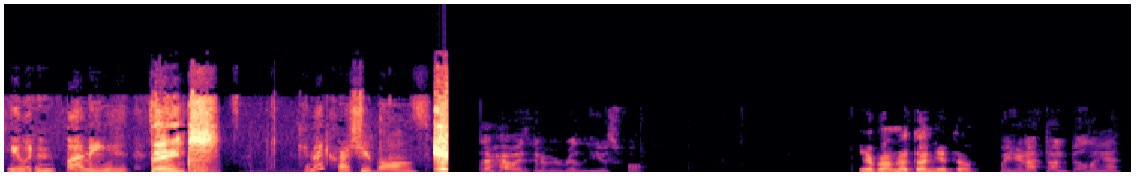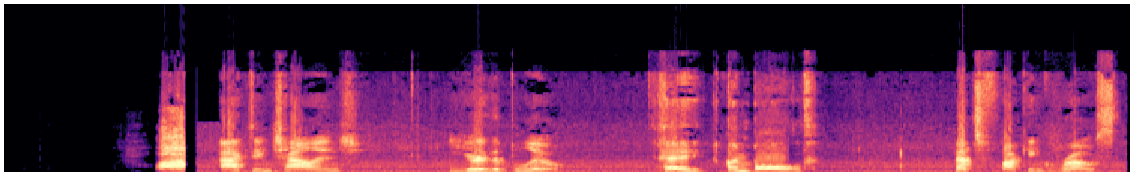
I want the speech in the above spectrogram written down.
cute and funny. Thanks. Can I crush your balls? Other highway is gonna be really useful. Yeah, but I'm not done yet though. Wait, you're not done building it? Ah! Acting challenge. You're the blue. Hey, I'm bald. That's fucking gross. Whoever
